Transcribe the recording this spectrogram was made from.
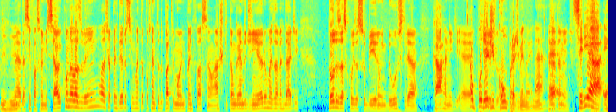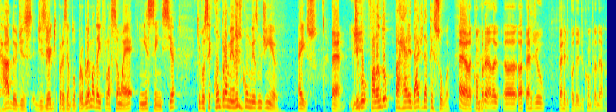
Uhum. né, dessa inflação inicial e quando elas vêm, elas já perderam 50% do patrimônio para a inflação. Acho que estão ganhando dinheiro, mas na verdade todas as coisas subiram, indústria, carne, é, É, o poder de queijo. compra diminui, né? É, Exatamente. seria errado eu diz- dizer que, por exemplo, o problema da inflação é, em essência, que você compra menos com o mesmo dinheiro. É isso. É, e- Digo, falando para a realidade da pessoa. é, ela compra, ela, ela, ela perde o perde o poder de compra dela.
